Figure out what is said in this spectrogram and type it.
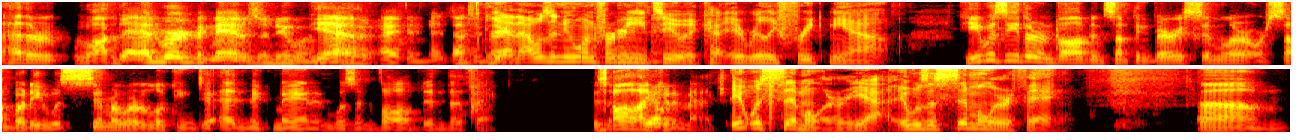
Heather walked. The Edward McMahon is a new one. Yeah. I I, that's a great. yeah that was a new one for me Great. too it it really freaked me out He was either involved in something very similar, or somebody was similar looking to Ed McMahon and was involved in the thing. Is all I could imagine. it was similar yeah it was a similar thing um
